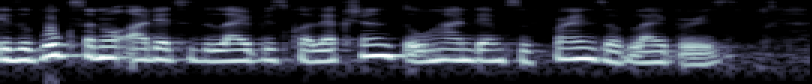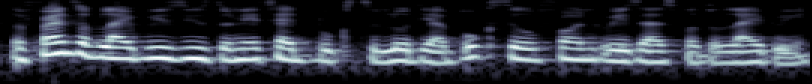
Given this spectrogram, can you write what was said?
If the books are not added to the library's collections, they'll hand them to Friends of Libraries. The Friends of Libraries use donated books to load their book sale fundraisers for the library.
